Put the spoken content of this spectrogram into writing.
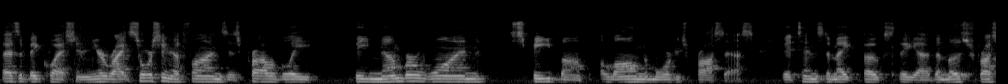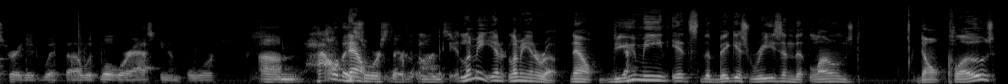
that's a big question, and you're right. Sourcing of funds is probably the number one speed bump along the mortgage process. It tends to make folks the uh, the most frustrated with uh, with what we're asking them for um, how they now, source their funds. Let me let me interrupt. Now, do you mean it's the biggest reason that loans don't close,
